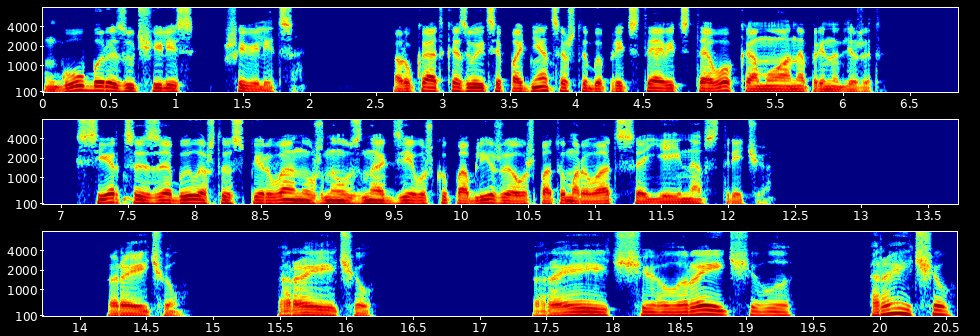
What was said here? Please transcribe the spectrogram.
Губы разучились шевелиться. Рука отказывается подняться, чтобы представить того, кому она принадлежит. Сердце забыло, что сперва нужно узнать девушку поближе, а уж потом рваться ей навстречу. Рэйчел. Рэйчел. Рэйчел, Рэйчел, Рэйчел.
